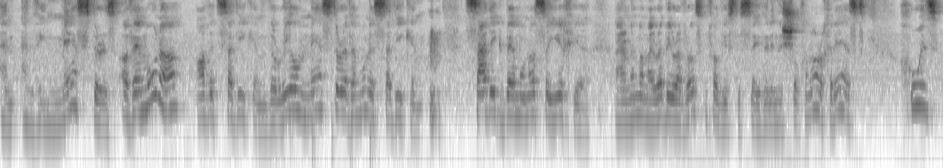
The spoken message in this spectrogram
And, and the masters of Emuna are the tzaddikim. The real master of Emuna is tzaddikim. Tzaddik be'emunasa yichya. I remember my Rebbe Rav Rosenfeld used to say that in the Shulchan Aruch it asks, who is,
